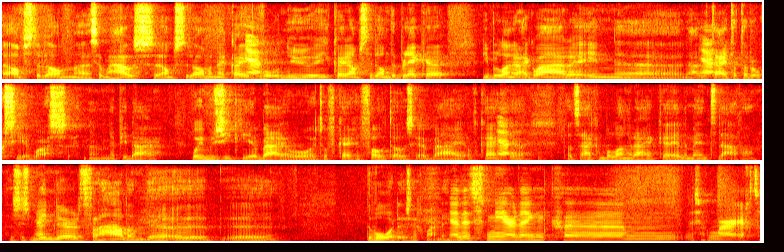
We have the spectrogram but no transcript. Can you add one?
Amsterdam, zeg maar House Amsterdam. En dan kan je bijvoorbeeld nu je kan in Amsterdam de plekken die belangrijk waren in nou, de tijd dat de Roxy er was. En dan heb je daar hoor je muziek die erbij hoort, of krijg je foto's erbij, of krijg je, dat is eigenlijk een belangrijk element daarvan. Dus het is minder het verhalen, de, de woorden, zeg maar. Denk ja, dit is meer, denk ik, ehm, zeg maar echt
